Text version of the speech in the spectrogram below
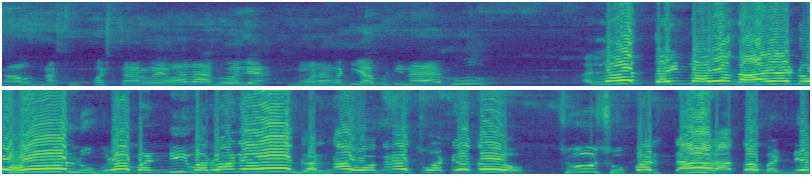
સાઉથના સુપરસ્ટારો એવા લાગો અલ્યા નોણાવટી આબુથી નાયા ખું અલ્યા તૈન દાડો નાયા ડોહો લુગડો બંડી વરોને ઘરના ઓગણે ચોટ્યો તો. શું સુપરસ્ટાર આ તો બર્થડે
